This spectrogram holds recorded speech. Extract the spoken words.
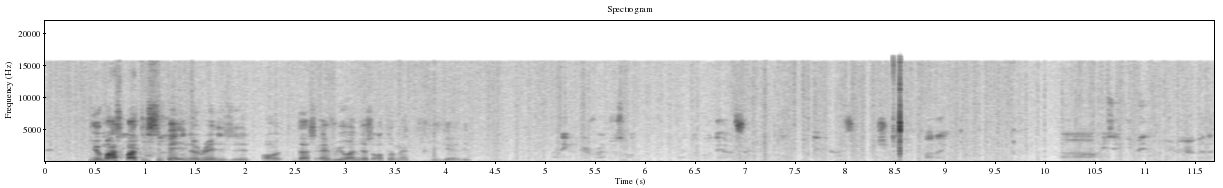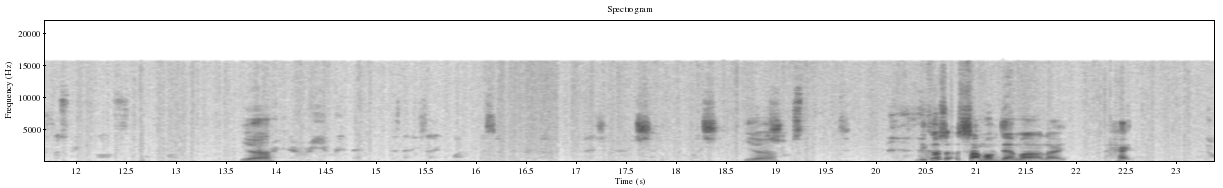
then You must participate in the raid, is it, or does everyone just automatically get it? I think everyone just want I don't know, they haven't tried it. They haven't tried much. But like uh is it even you remember the first week of Pokemon? Yeah, Every, every raid that there's at least like one person with like a legendary shiny or shiny yeah. Because some of them are like hacked. No,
